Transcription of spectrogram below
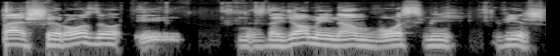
перший розділ і знайомий нам восьмий вірш.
